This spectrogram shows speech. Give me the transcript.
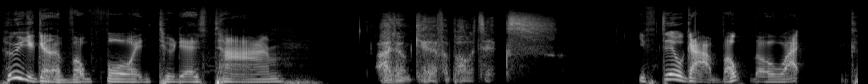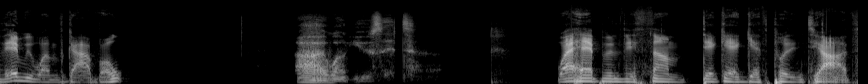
who you gonna vote for in two days' time? I don't care for politics. You still gotta vote though, right? 'Cause everyone's gotta vote. I won't use it. What happens if some dickhead gets put in charge?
